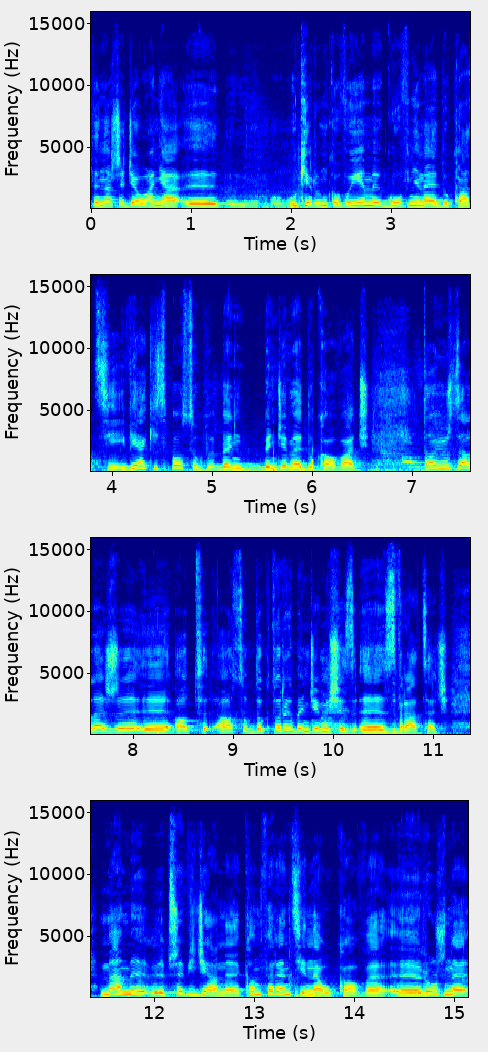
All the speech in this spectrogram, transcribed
Te nasze działania y, y, ukierunkowujemy głównie na edukację i w jaki sposób bę- będziemy edukować, to już zależy y, od osób, do których będziemy się zwracać. Mamy przewidziane konferencje naukowe, różne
